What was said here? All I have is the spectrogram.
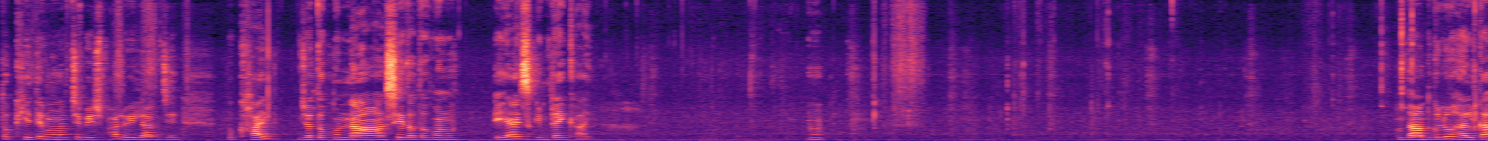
তো খেতে মনে হচ্ছে বেশ ভালোই লাগছে। তো খাই, যতক্ষণ না আসে ততক্ষণ এই আইসক্রিমটাই খাই। দাঁতগুলো হালকা,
